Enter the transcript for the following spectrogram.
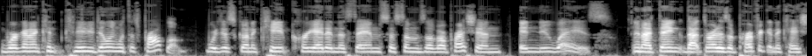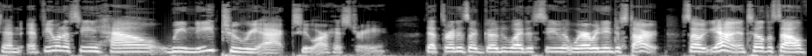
we're going to con- continue dealing with this problem. We're just going to keep creating the same systems of oppression in new ways. And I think that thread is a perfect indication if you want to see how we need to react to our history. That thread is a good way to see where we need to start. So, yeah, until the South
